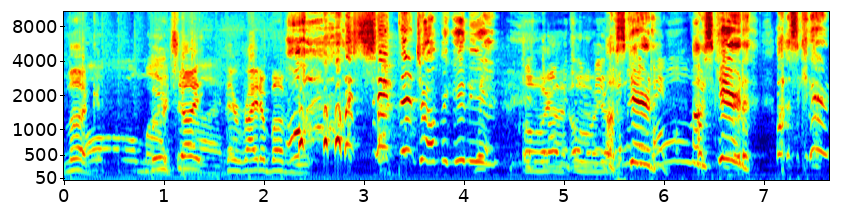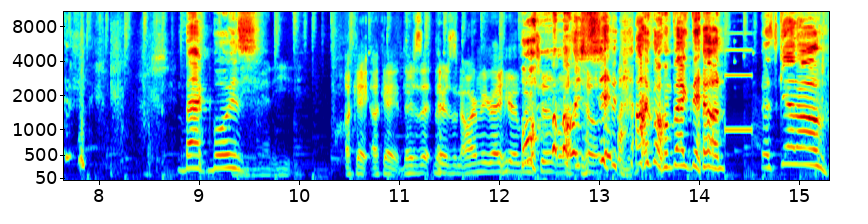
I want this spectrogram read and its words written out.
Look, Oh my Lucha, god. they're right above oh, you. Oh shit! They're dropping in here. Oh my god. Oh my god. I'm scared. I'm scared. I'm scared. Back, boys. You gotta eat. Okay, okay. There's a there's an army right here, Oh, Lucha. Watch out. shit! I'm going back down. Let's get him.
